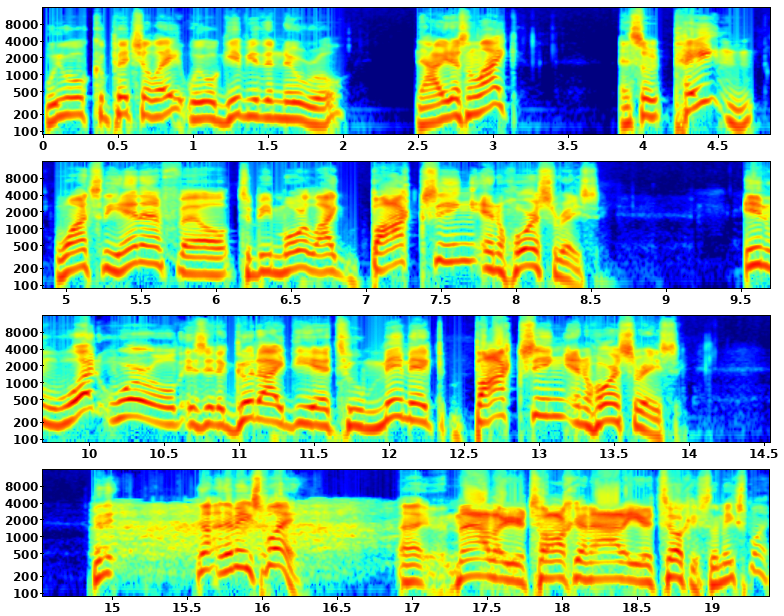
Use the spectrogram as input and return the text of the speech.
We will capitulate. We will give you the new rule. Now he doesn't like it. And so Payton wants the NFL to be more like boxing and horse racing. In what world is it a good idea to mimic boxing and horse racing? No, let me explain. Uh, you're talking out of your tookies. Let me explain.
